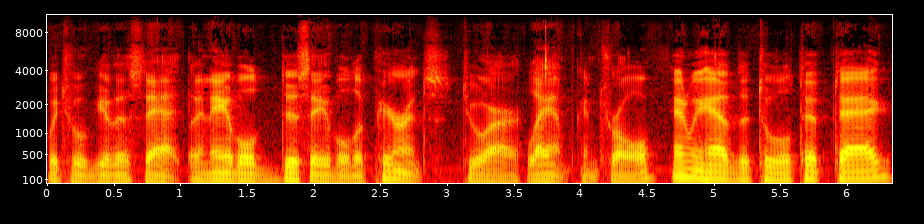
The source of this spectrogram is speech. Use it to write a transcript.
which will give us that enabled disabled appearance to our lamp control. And we have the tooltip tag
